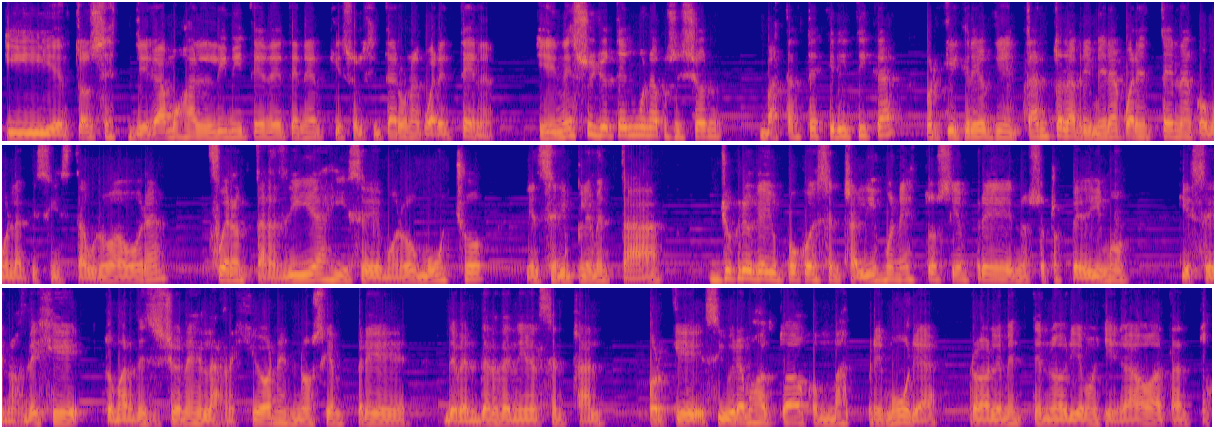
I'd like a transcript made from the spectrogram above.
y entonces llegamos al límite de tener que solicitar una cuarentena. Y en eso yo tengo una posición bastante crítica porque creo que tanto la primera cuarentena como la que se instauró ahora fueron tardías y se demoró mucho en ser implementada. Yo creo que hay un poco de centralismo en esto. Siempre nosotros pedimos que se nos deje tomar decisiones en las regiones, no siempre depender del nivel central, porque si hubiéramos actuado con más premura, probablemente no habríamos llegado a tantos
